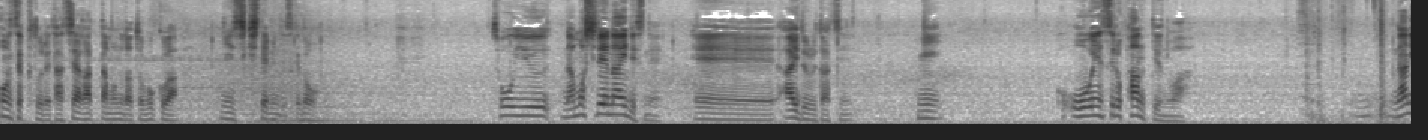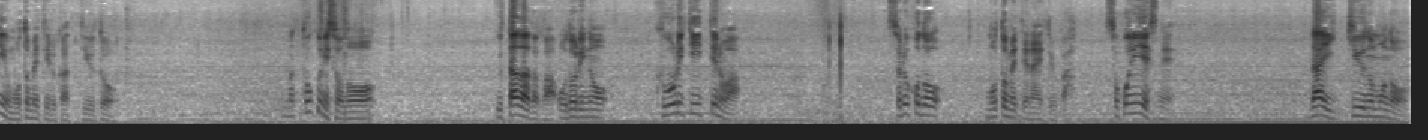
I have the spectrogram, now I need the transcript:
コンセプトで立ち上がったものだと僕は認識してるんですけどそういう名も知れないですね、えー、アイドルたちに応援するファンっていうのは何を求めているかっていうと、まあ、特にその歌だとか踊りのクオリティっていうのはそれほど求めてないというかそこにですね第一級のものを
